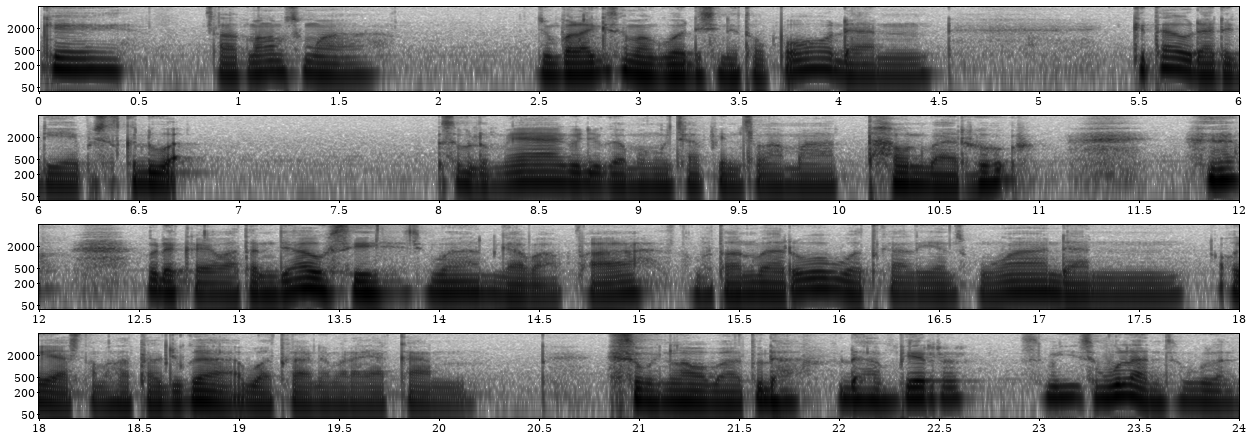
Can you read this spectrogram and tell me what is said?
Oke, selamat malam semua. Jumpa lagi sama gue di sini Topo dan kita udah ada di episode kedua. Sebelumnya gue juga mau ngucapin selamat tahun baru. udah kelewatan jauh sih, cuman nggak apa-apa. Selamat tahun baru buat kalian semua dan oh ya selamat Natal juga buat kalian yang merayakan. Semuanya lama banget udah udah hampir sebulan sebulan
